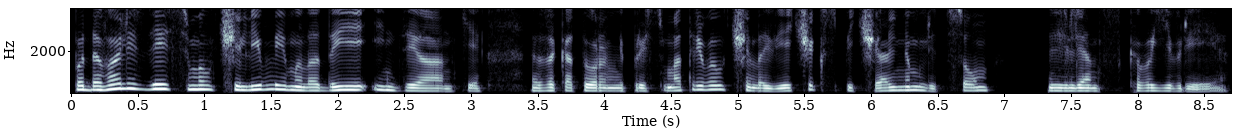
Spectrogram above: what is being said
Подавали здесь молчаливые молодые индианки, за которыми присматривал человечек с печальным лицом виленского еврея.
